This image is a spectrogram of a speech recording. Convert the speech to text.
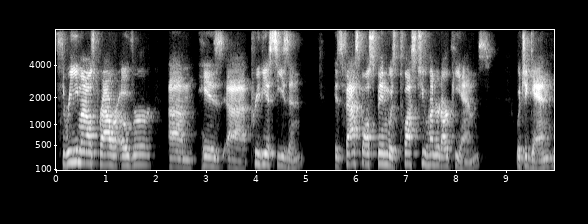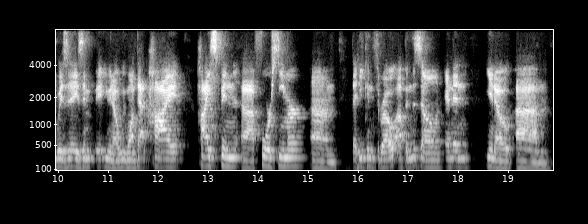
three miles per hour over um, his uh, previous season. His fastball spin was plus 200 RPMs, which again was is you know we want that high high spin uh, four seamer um, that he can throw up in the zone, and then you know um,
